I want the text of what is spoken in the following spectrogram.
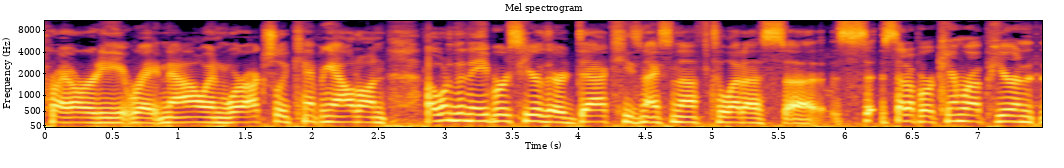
priority right now, and we're actually camping out on uh, one of the neighbors here, their deck. He's nice enough to let us uh, set up our camera up here, and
